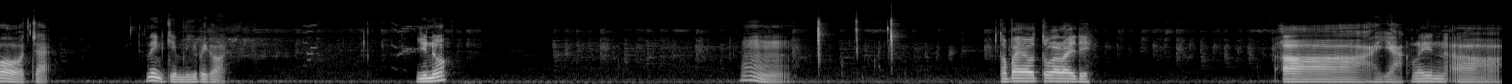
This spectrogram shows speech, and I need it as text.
ก็จะเล่นเกมนี้ไปก่อน you know อืมต่อไปเอาตัวอะไรดีอ่าอยากเล่นอ่า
